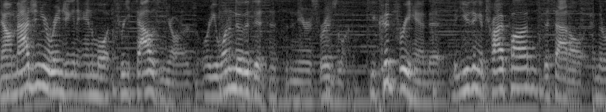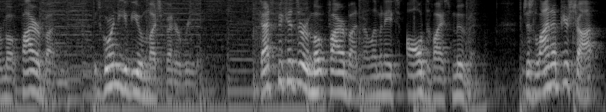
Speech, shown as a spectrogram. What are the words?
Now imagine you're ranging an animal at 3,000 yards or you want to know the distance to the nearest ridgeline. You could freehand it, but using a tripod, the saddle, and the remote fire button is going to give you a much better reading. That's because the remote fire button eliminates all device movement. Just line up your shot,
